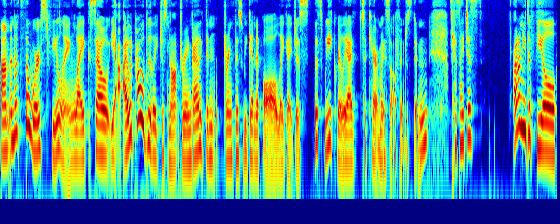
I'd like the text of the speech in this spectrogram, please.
Um, and that's the worst feeling. Like, so yeah, I would probably like just not drink. I like didn't drink this weekend at all. Like, I just this week really, I took care of myself and just didn't, because I just. I don't need to feel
